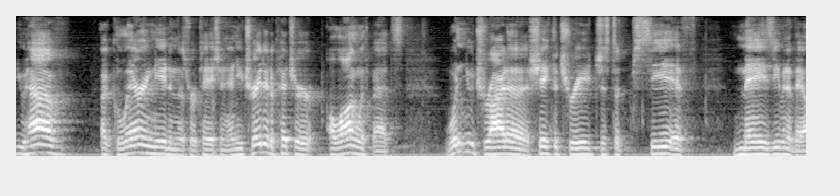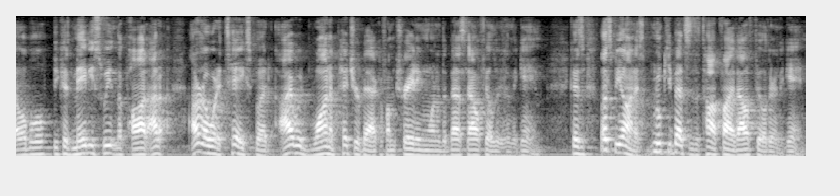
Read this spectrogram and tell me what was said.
you have a glaring need in this rotation, and you traded a pitcher along with Betts. Wouldn't you try to shake the tree just to see if May is even available? Because maybe sweeten the pot. I don't, I don't know what it takes, but I would want a pitcher back if I'm trading one of the best outfielders in the game. Because let's be honest, Mookie Betts is the top five outfielder in the game.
